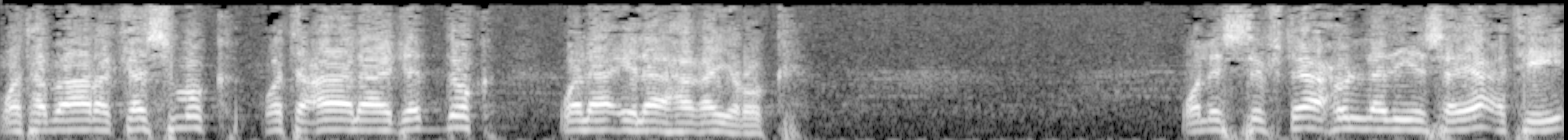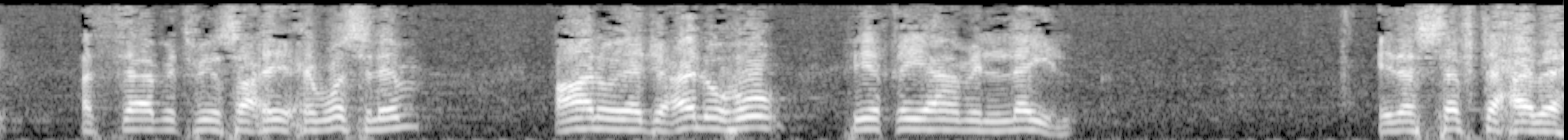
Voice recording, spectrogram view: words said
وتبارك اسمك وتعالى جدك ولا إله غيرك. والاستفتاح الذي سيأتي الثابت في صحيح مسلم قالوا يجعله في قيام الليل إذا استفتح به.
